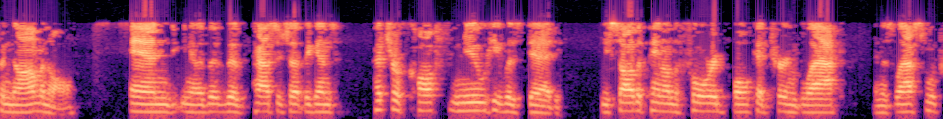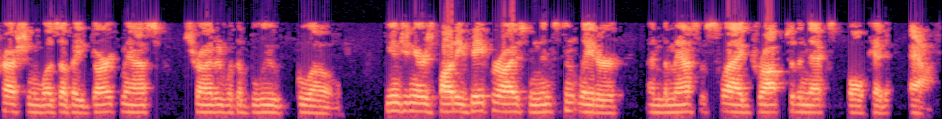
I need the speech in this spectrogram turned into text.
phenomenal. And, you know, the, the passage that begins, Petrakov knew he was dead. He saw the paint on the forward bulkhead turn black, and his last impression was of a dark mass surrounded with a blue glow. The engineer's body vaporized an instant later, and the massive slag dropped to the next bulkhead aft.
